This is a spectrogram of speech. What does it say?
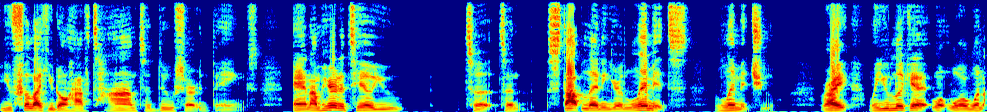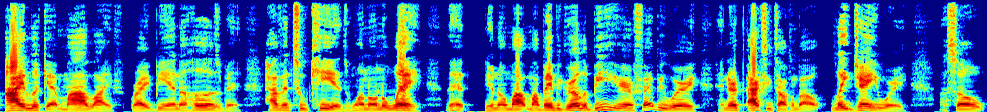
you feel like you don't have time to do certain things. And I'm here to tell you to to stop letting your limits limit you. Right? When you look at, well, when I look at my life, right, being a husband, having two kids, one on the way, that, you know, my, my baby girl will be here in February, and they're actually talking about late January. Uh, so,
